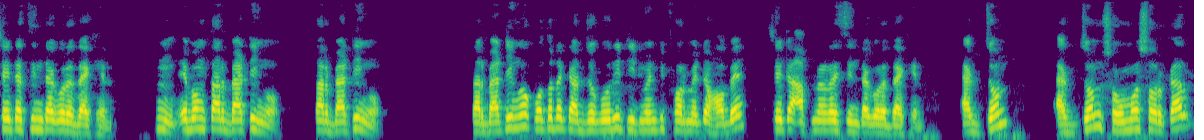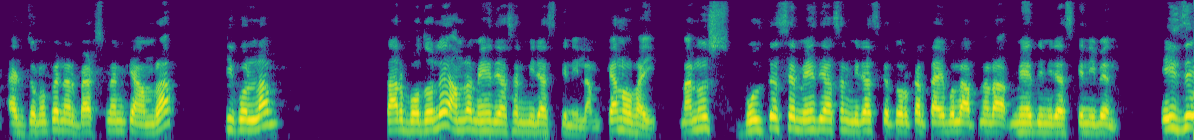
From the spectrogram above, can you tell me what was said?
সেটা চিন্তা করে দেখেন। হুম, এবং তার ব্যাটিংও তার ব্যাটিংও তার ব্যাটিংও কতটা কার্যকরী টি টোয়েন্টি ফরম্যাটে হবে, সেটা আপনারাই চিন্তা করে দেখেন। একজন একজন সৌম্য সরকার, একজন ওপেনার ব্যাটসম্যানকে আমরা কি করলাম? তার বদলে আমরা মেহেদি হাসান মিরাজকে নিলাম। কেন ভাই? মানুষ বলতেছে মেহেদি হাসান মিরাজকে দরকার, তাই বলে আপনারা মেহেদি মিরাজকে নিবেন। এই যে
